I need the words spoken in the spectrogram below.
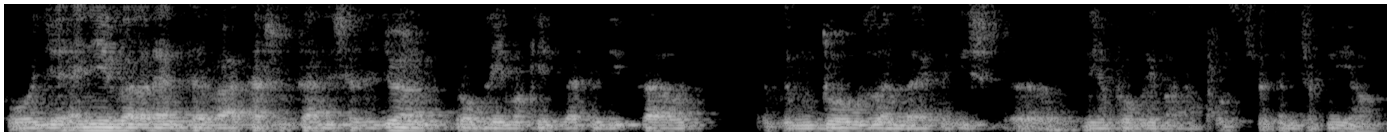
hogy ennyi évvel a rendszerváltás után is ez egy olyan problémaként vetődik fel, hogy ez dolgozó embereknek is néha problémát okoz, sőt nem csak néha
